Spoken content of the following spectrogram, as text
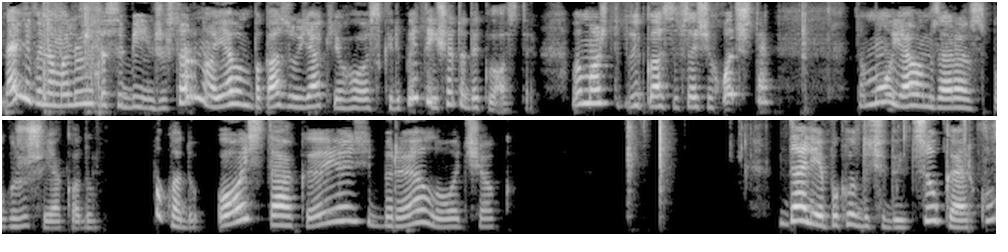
Далі ви намалюєте собі іншу сторону, а я вам показую, як його скріпити і що туди класти. Ви можете туди класти все, що хочете, тому я вам зараз покажу, що я кладу. Покладу ось такий брелочок. Далі я покладу сюди цукерку.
